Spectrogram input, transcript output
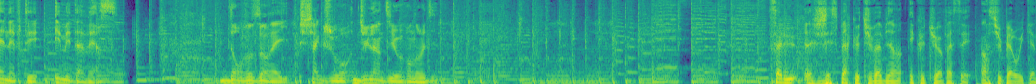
NFT et métaverse. Dans vos oreilles, chaque jour, du lundi au vendredi. Salut, j'espère que tu vas bien et que tu as passé un super week-end.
